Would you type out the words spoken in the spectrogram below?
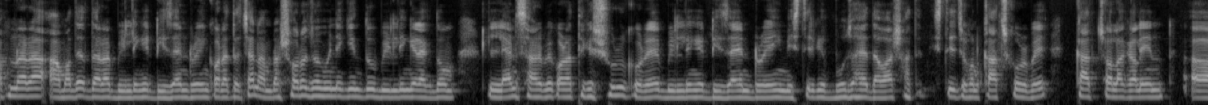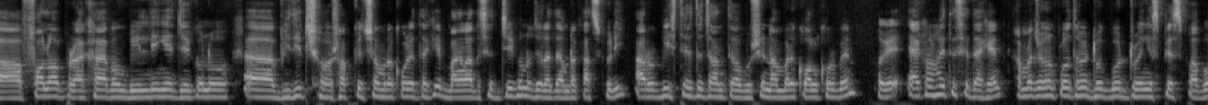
আপনারা আমাদের দ্বারা বিল্ডিংয়ের ডিজাইন ড্রয়িং করাতে চান, আমরা সরজমিনে কিন্তু বিল্ডিংয়ের একদম ল্যান্ড সার্ভে করা থেকে শুরু করে বিল্ডিংয়ের ডিজাইন ড্রয়িং মিস্ত্রিকে বোঝায় দেওয়ার, সাথে মিস্ত্রি যখন কাজ করবে কাজ চলাকালীন ফলো আপ রাখা এবং বিল্ডিংয়ে যে কোনো ভিজিট সহ সব কিছু আমরা করে থাকি। বাংলাদেশের যে কোনো জেলাতে আমরা কাজ করি। আরও বিস্তারিত জানতে অবশ্যই নাম্বারে কল করবেন। ওকে এখন হইতেছে দেখেন, আমরা যখন প্রথমে ঢুকবো ড্রয়িং স্পেস পাবো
